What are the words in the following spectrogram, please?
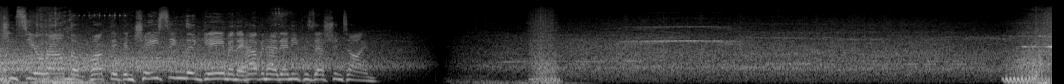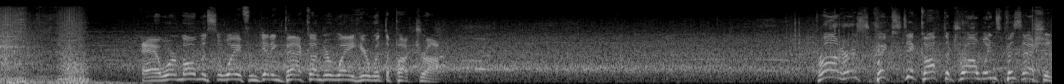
urgency around the puck. They've been chasing the game, and they haven't had any possession time. And we're moments away from getting back underway here with the puck drop. Broadhurst, quick stick off the draw, wins possession.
